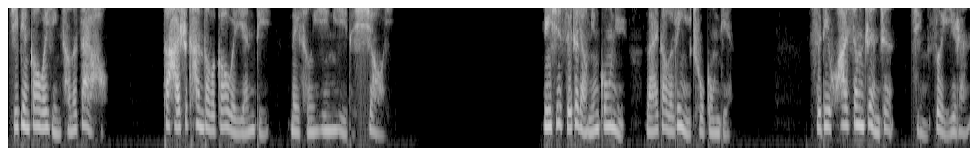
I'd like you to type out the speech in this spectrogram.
即便高伟隐藏的再好，他还是看到了高伟眼底那层阴翳的笑意。云溪随着两名宫女来到了另一处宫殿。此地花香阵阵，景色宜人，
